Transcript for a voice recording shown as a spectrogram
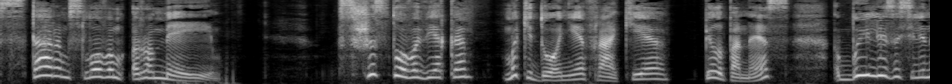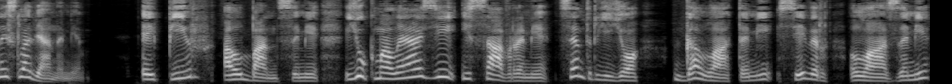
старым словом «ромеи». С VI века Македония, Фракия, Пелопоннес были заселены славянами. Эпир – албанцами, юг Малой Азии и саврами, центр ее – галатами, север – лазами,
